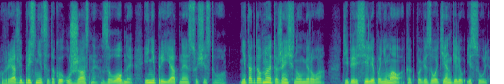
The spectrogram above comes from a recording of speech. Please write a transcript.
вряд ли приснится такое ужасное, злобное и неприятное существо. Не так давно эта женщина умерла. Теперь Силия понимала, как повезло Тенгелю и Суль.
